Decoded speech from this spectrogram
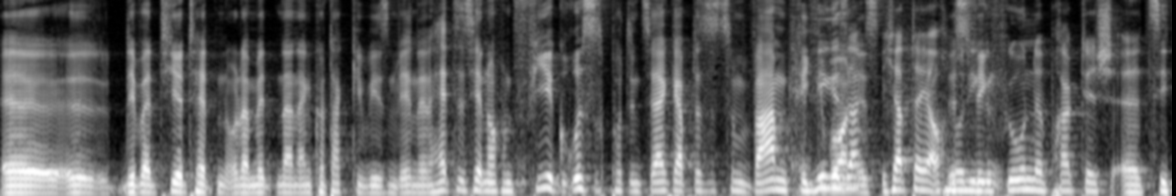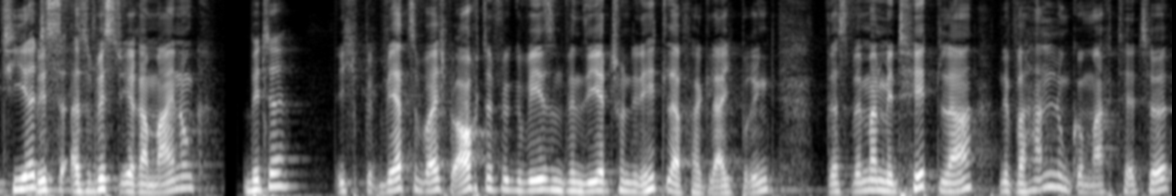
äh, debattiert hätten oder miteinander in Kontakt gewesen wären? Dann hätte es ja noch ein viel größeres Potenzial gehabt, dass es zum warmen Krieg Wie geworden gesagt, ist. ich habe da ja auch nur die Deswegen- geflohene praktisch äh, zitiert. Bist, also bist du ihrer Meinung? Bitte? Ich wäre zum Beispiel auch dafür gewesen, wenn sie jetzt schon den Hitler-Vergleich bringt, dass wenn man mit Hitler eine Verhandlung gemacht hätte,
